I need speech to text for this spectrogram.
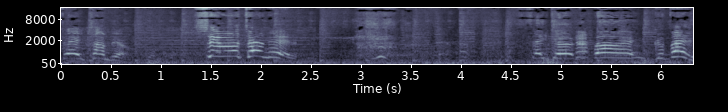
Say champion! Share our channel! Say goodbye! Goodbye!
